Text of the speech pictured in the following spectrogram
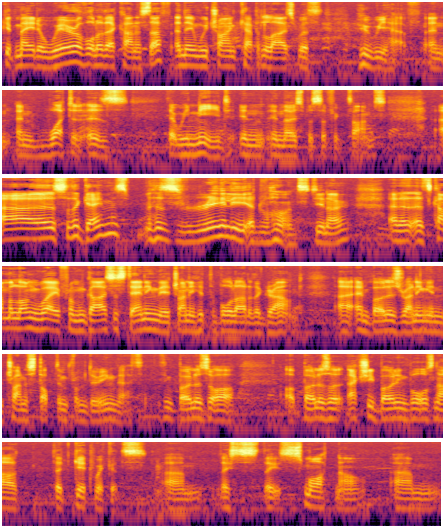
get made aware of all of that kind of stuff, and then we try and capitalize with who we have and, and what it is that we need in, in those specific times. Uh, so the game has, has really advanced, you know, and it, it's come a long way from guys just standing there trying to hit the ball out of the ground uh, and bowlers running in trying to stop them from doing that. I think bowlers are, are bowlers are actually bowling balls now that get wickets. Um, they, they're smart now. Um,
